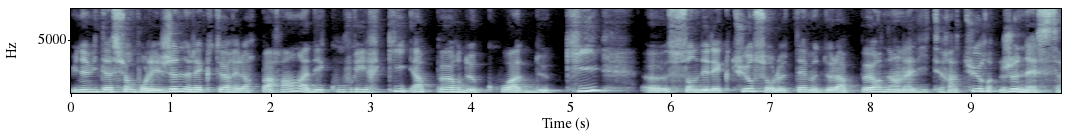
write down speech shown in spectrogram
une invitation pour les jeunes lecteurs et leurs parents à découvrir qui a peur de quoi, de qui. Euh, ce sont des lectures sur le thème de la peur dans la littérature jeunesse.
